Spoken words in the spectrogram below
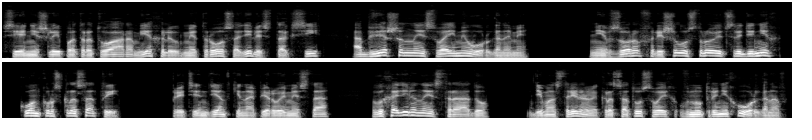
Все они шли по тротуарам, ехали в метро, садились в такси, обвешанные своими органами. Невзоров решил устроить среди них конкурс красоты. Претендентки на первые места выходили на эстраду, демонстрировали красоту своих внутренних органов.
